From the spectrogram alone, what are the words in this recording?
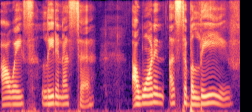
always leading us to, or wanting us to believe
